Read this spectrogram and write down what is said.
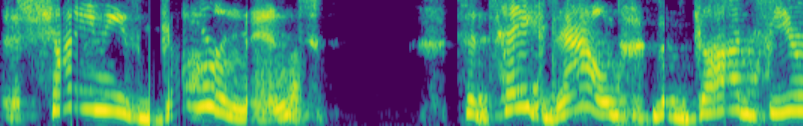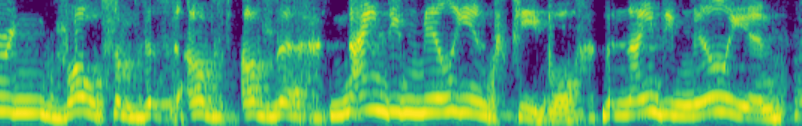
the Chinese government to take down the God-fearing votes of this of, of the 90 million people, the 90 million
